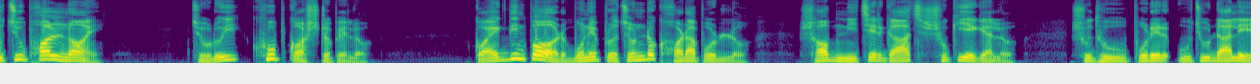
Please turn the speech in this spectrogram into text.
উঁচু ফল নয়। চড়ুই খুব কষ্ট পেল। কয়েকদিন পর বনে প্রচণ্ড খরা পড়ল। সব নিচের গাছ শুকিয়ে গেল। শুধু উপরের উঁচু ডালে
